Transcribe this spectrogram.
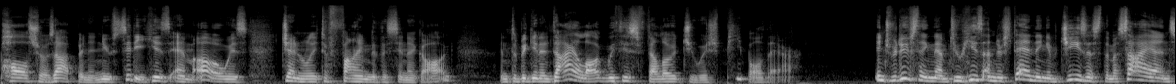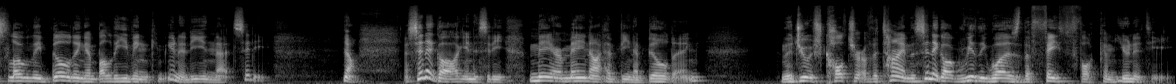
Paul shows up in a new city, his MO is generally to find the synagogue and to begin a dialogue with his fellow Jewish people there, introducing them to his understanding of Jesus the Messiah and slowly building a believing community in that city. Now, a synagogue in a city may or may not have been a building, in the Jewish culture of the time, the synagogue really was the faithful community.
